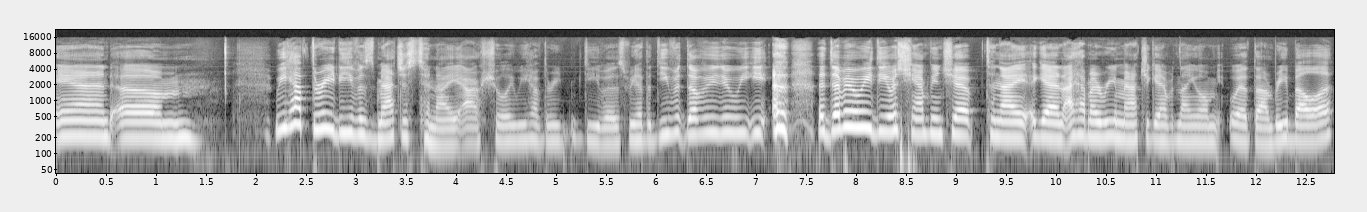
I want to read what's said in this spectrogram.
And um, we have three divas matches tonight. Actually, we have three divas. We have the Diva WWE the WWE Divas Championship tonight. Again, I have my rematch again with Naomi with um, Brie Bella,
